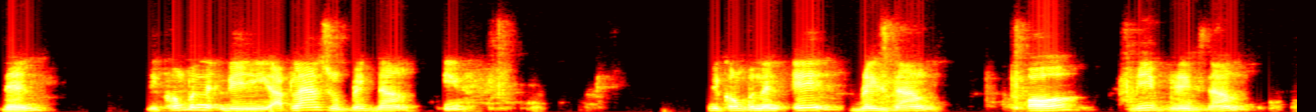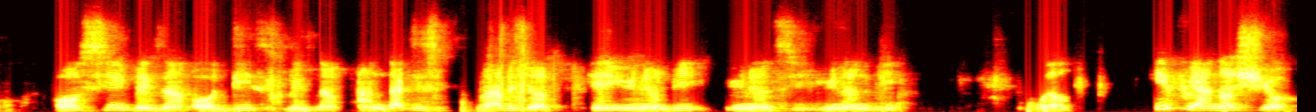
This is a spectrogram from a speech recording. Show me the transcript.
then the component, the appliance will break down if the component A breaks down, or B breaks down, or C breaks down, or D breaks down. And that is probability of A union B, union C, union D. Well, if we are not sure,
